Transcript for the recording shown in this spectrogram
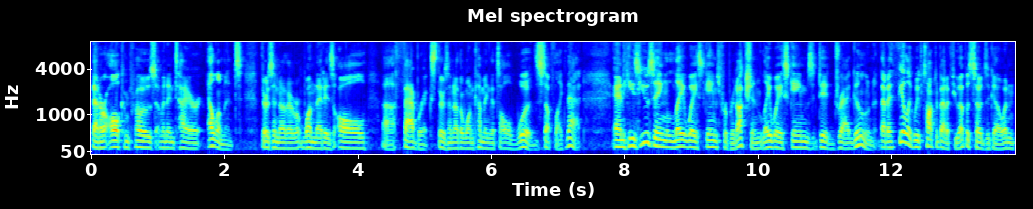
that are all composed of an entire element. There's another one that is all uh, fabrics. There's another one coming that's all wood, stuff like that. And he's using Lay Waste Games for production. Lay Waste Games did Dragoon, that I feel like we've talked about a few episodes ago, and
